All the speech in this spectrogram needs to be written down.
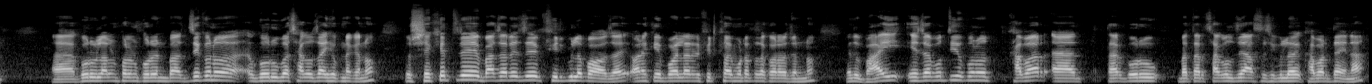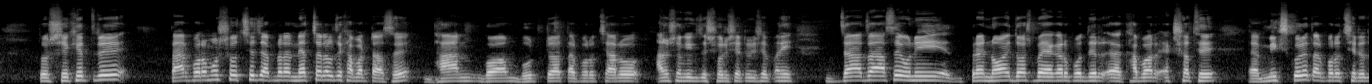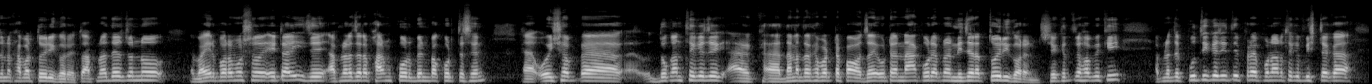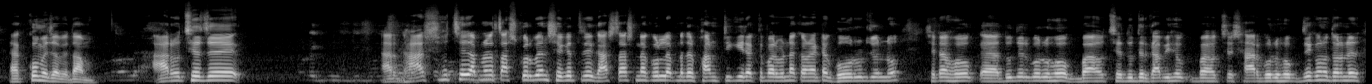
গরু লালন পালন করেন বা যে কোনো গরু বা ছাগল যাই হোক না কেন, তো সেক্ষেত্রে বাজারে যে ফিডগুলো পাওয়া যায়, অনেকে ব্রয়লারের ফিড খায় মোটা তাজা করার জন্য, কিন্তু ভাই এ যাবতীয় কোনো খাবার তার গরু বা তার ছাগল যে আছে সেগুলো খাবার দেয় না। তো সেক্ষেত্রে তার পরামর্শ হচ্ছে যে আপনারা ন্যাচারাল যে খাবারটা আছে, ধান, গম, ভুট্টা, তারপর হচ্ছে আরও আনুষঙ্গিক যে সরিষা টরিষা মানে যা যা আছে উনি প্রায় নয়, দশ বা এগারো পদের খাবার একসাথে মিক্স করে তারপর এটার জন্য খাবার তৈরি করে। তো আপনাদের জন্য ভাইয়ের পরামর্শ এটাই যে আপনারা যারা ফার্ম করবেন বা করতেছেন ওই সব দোকান থেকে যে দানাদার খাবারটা পাওয়া যায়, ওটা না করে আপনারা নিজেরা তৈরি করেন। সেক্ষেত্রে হবে কি, আপনাদের প্রতি কেজিতে প্রায় পনেরো থেকে বিশ টাকা কমে যাবে দাম। আর হচ্ছে যে আর ঘাস হচ্ছে আপনারা চাষ করবেন সেক্ষেত্রে ঘাস চাষ না করলে আপনাদের ফার্ম টিকিয়ে রাখতে পারবেন না। কারণ একটা গরুর জন্য সেটা হোক দুধের গরু হোক বা হচ্ছে দুধের গাভী হোক বা হচ্ছে সার গরু হোক যে কোনো ধরনের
